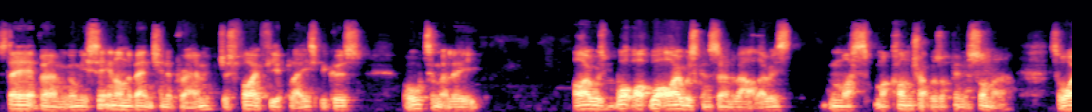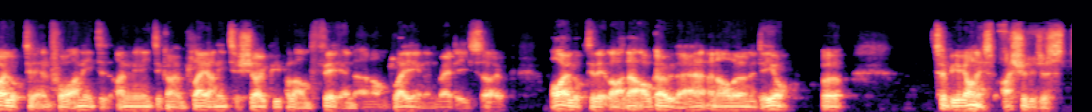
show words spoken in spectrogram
stay at Birmingham. You're sitting on the bench in the Prem. Just fight for your place because ultimately, I was what what I was concerned about though is my my contract was up in the summer. So I looked at it and thought I need to I need to go and play. I need to show people I'm fit and, and I'm playing and ready. So I looked at it like that. I'll go there and I'll earn a deal. But to be honest, I should have just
